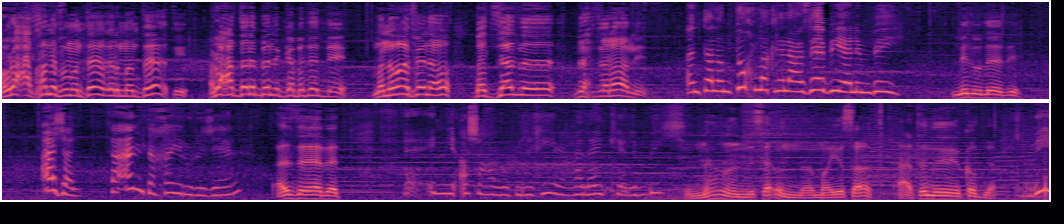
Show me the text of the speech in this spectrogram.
وأروح أتخانق في منطقة غير منطقتي. أروح أتضرب بين الجبلين ليه؟ ما أنا واقف هنا اهو بتذل باحترامي. أنت لم تخلق للعذاب يا لمبي. مين ولادي؟ أجل فأنت خير الرجال عايز إيه يا بت إني أشعر بالغير عليك يا لمبي. إنه النساء ميصات اعطوني قبلة. لمبي.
